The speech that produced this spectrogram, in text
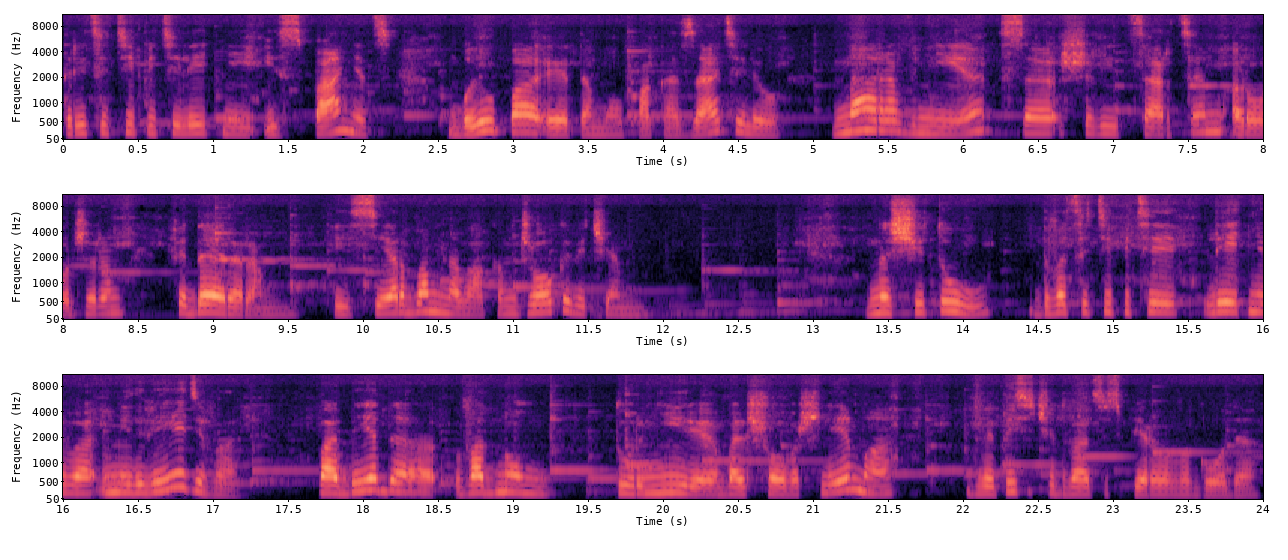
35-летний испанец был по этому показателю наравне со швейцарцем Роджером Федерером и сербом Новаком Джоковичем. На счету 25-летнего Медведева победа в одном турнире Большого шлема 2021 года.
